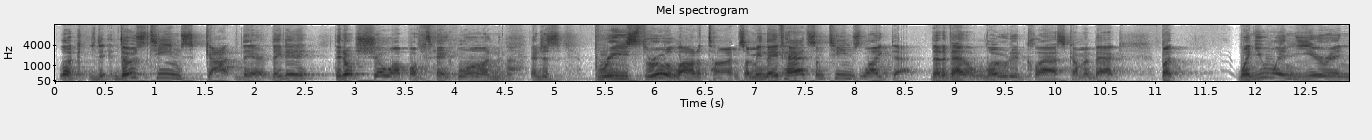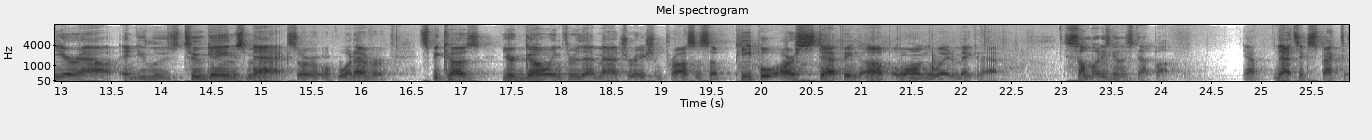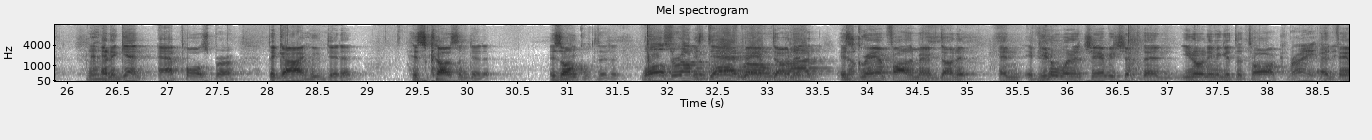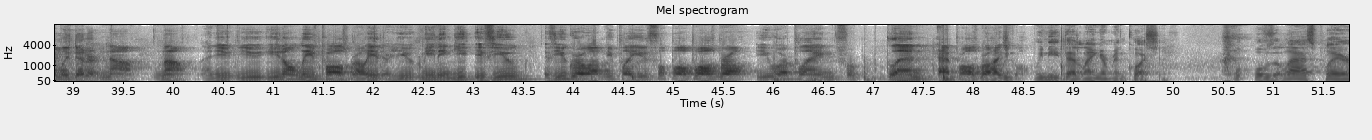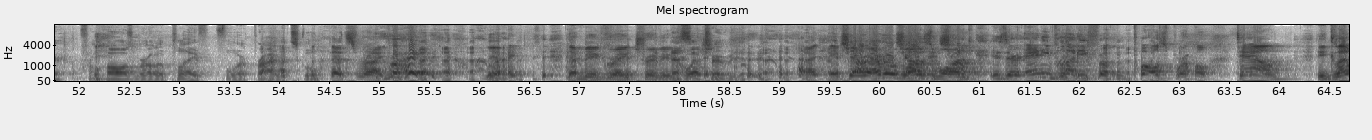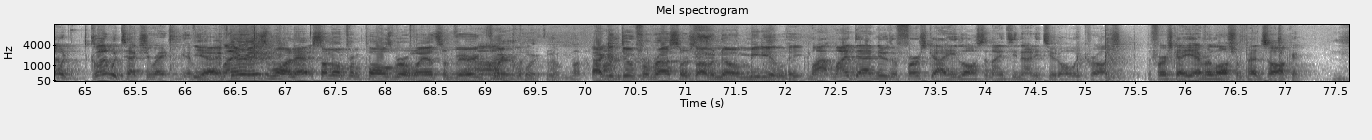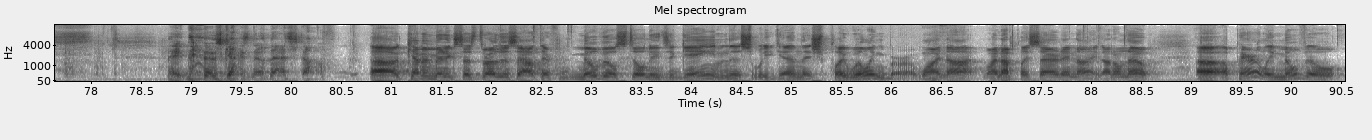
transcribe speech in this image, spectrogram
look, those teams got there. They didn't. They don't show up on day one No. and just breeze through a lot of times. I mean, they've had some teams like that that have had a loaded class coming back. But when you win year in year out and you lose two games max or, or whatever, it's because you're going through that maturation process of people are stepping up along the way to make it happen. Somebody's going to step up. Yeah, that's expected. Yeah. And again, at Paulsboro, the guy who did it, his cousin did it, his uncle did it, Walls are up his dad may have done Rod. it, his grandfather may have done it, and if you don't win a championship, then you don't even get to talk Right. at And- family dinner. No, no, and you, you, you don't leave Paulsboro either. You meaning you, if you if you grow up and you play youth football Paulsboro, you are playing for Glenn at Paulsboro High School. We need that Langerman question. What what was the last player from Paulsboro to play for a private school? That's right. right? yeah. That'd be a great trivia That's a question. trivia. Uh, if there ever was Chuck, one, Chuck, is there anybody from Paulsboro town? Glenn would Glenn would text you right. yeah, if there is one, eh, someone from Paulsboro will answer very Very quickly. quickly. I could do it for wrestlers. I would know immediately. My, my dad knew the first guy he lost in 1992 to Holy Cross. The first guy he ever lost from Pennsauken. They, those guys know that stuff. Uh, Kevin Minnick says, throw this out there. Millville still needs a game this weekend. They should play Willingboro. Why not? Why not play Saturday night? I don't know. Uh, apparently, Millville,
